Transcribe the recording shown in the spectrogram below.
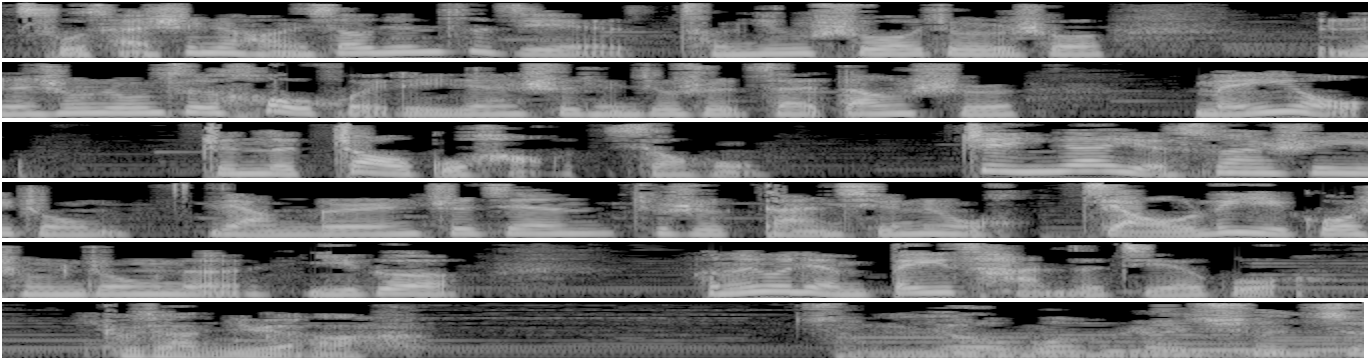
素材，甚至好像肖军自己也曾经说，就是说人生中最后悔的一件事情，就是在当时。没有真的照顾好萧红，这应该也算是一种两个人之间就是感情那种角力过程中的一个可能有点悲惨的结果。有点虐啊。总要枉然选择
